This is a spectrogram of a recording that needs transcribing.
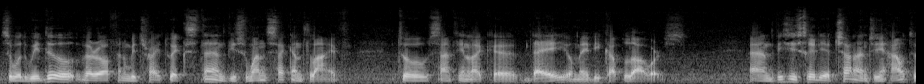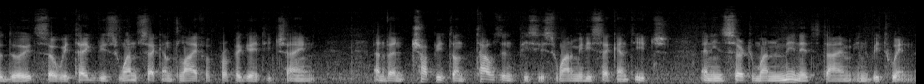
So what we do very often, we try to extend this one second life to something like a day or maybe a couple hours. And this is really a challenge in how to do it. So we take this one second life of propagated chain and then chop it on thousand pieces, one millisecond each, and insert one minute time in between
